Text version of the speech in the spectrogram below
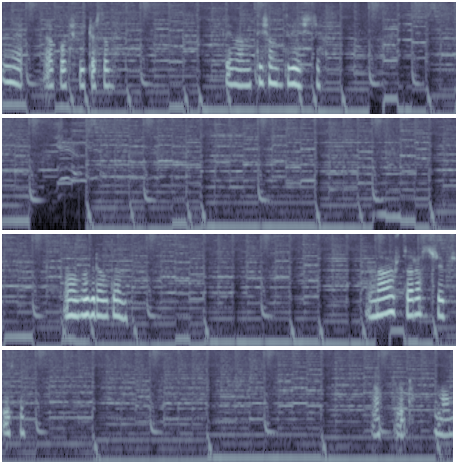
Nie, ja poćwiczę sobie. Tutaj mamy 1200. O, wygrał ten. No, już coraz szybszy jestem. A, dobra, mam.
